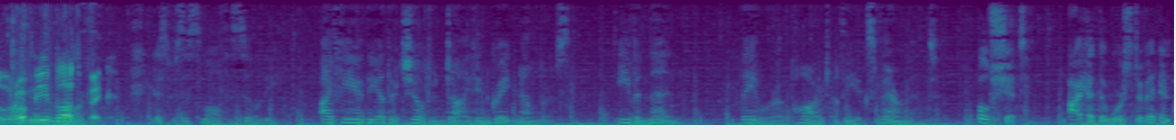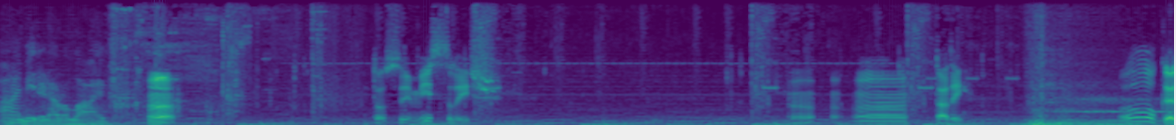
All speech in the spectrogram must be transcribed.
tu robí Bloodpack? This was a small facility. I fear the other children died in great numbers. Even then, they were a part of the experiment. Bullshit. I had the worst of it and I made it out alive. Hm. To si myslíš. Uh, uh, uh, tady. OK,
